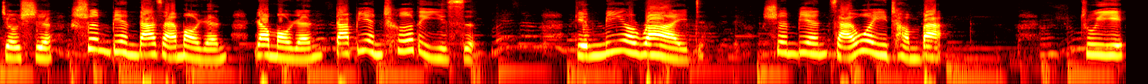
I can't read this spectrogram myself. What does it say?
就是顺便搭载某人，让某人搭便车的意思。Give me a ride，顺便载我一程吧。注意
